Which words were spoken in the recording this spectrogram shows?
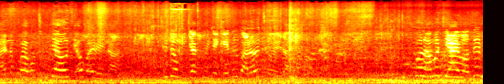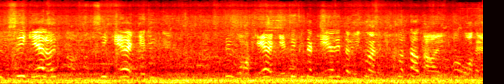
哎，两百块。真正好食，百片啦。这种物件规只鸡都买落去做啦。我人要食的无？这唔死鸡落，死鸡的鸡你，你活鸡的鸡，这这只鸡你等于我我斗斗的，我活起来。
